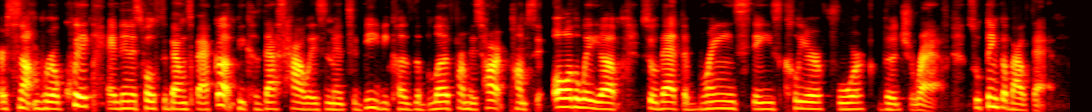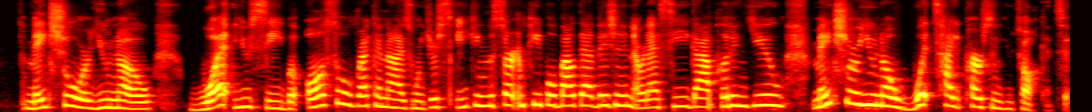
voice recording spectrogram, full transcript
or something real quick, and then it's supposed to bounce back up because that's how it's meant to be because the blood from his heart pumps it all the way up so that the brain stays clear for the giraffe. So think about that make sure you know what you see, but also recognize when you're speaking to certain people about that vision or that seed God put in you, make sure you know what type person you talking to.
